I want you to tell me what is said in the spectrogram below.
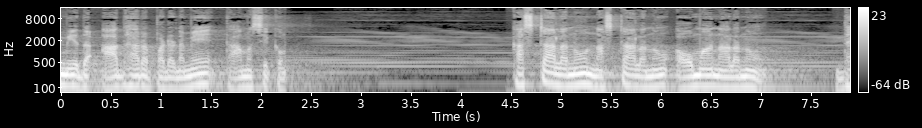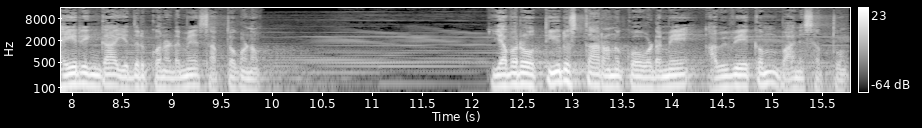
మీద ఆధారపడడమే తామసికం. కష్టాలను నష్టాలను అవమానాలను ధైర్యంగా ఎదుర్కొనడమే సప్తగుణం. ఎవరో తీరుస్తారనుకోవడమే అవివేకం బానిసత్వం.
